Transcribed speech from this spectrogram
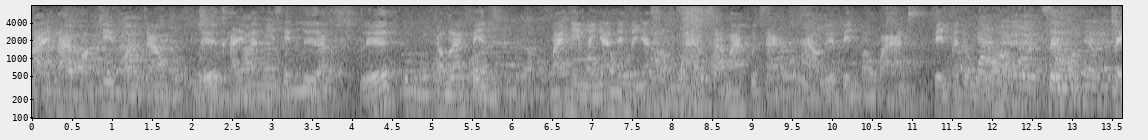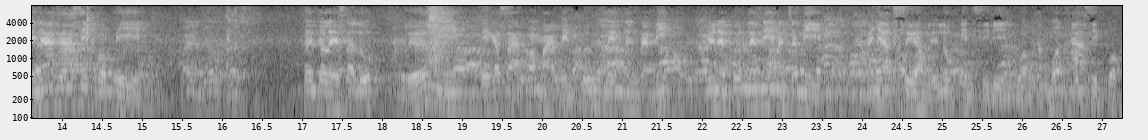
สายตาความคิดความจำหรือไขมันมีเส้นเลือดหรือกำลังเป็น มาเฮงระยะหนึ่งระยะสองสามสามารถปรึกษากับพวกเราหรือเป็นเบาหวาน เป็นประดงคอซึ่งระยะ50กว่าปีเพื่อนก็เลยสรุปหรือมีเอกสารออกมาเป็นปึ้มเล่มหนึ่งแบบนี้ อยู่ในปึ้มเล่มนี้มันจะมีพยาธิเสื่อมหรือโรค NCD รวมทั้งหมด 50 กว่าพ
